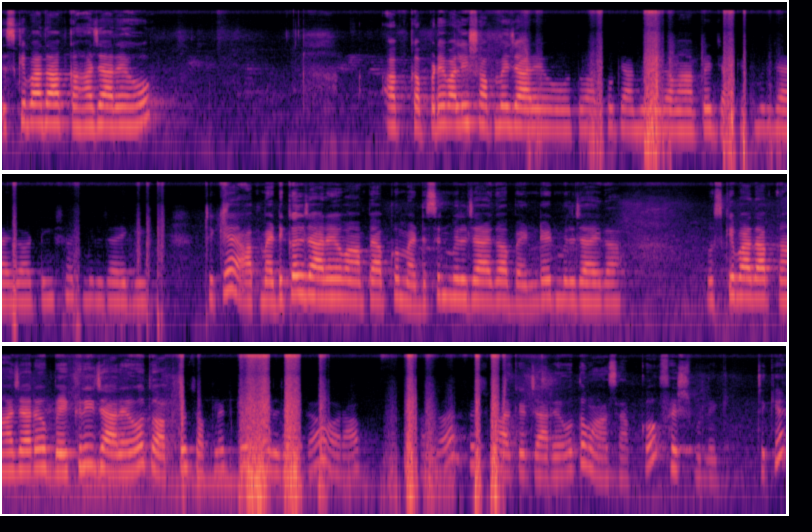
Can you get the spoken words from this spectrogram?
इसके बाद आप कहाँ जा रहे हो? आप कपड़े वाली शॉप में जा रहे हो तो आपको क्या मिलेगा? वहाँ पे जैकेट मिल जाएगा टी शर्ट मिल जाएगी, ठीक है? आप मेडिकल जा रहे हो, वहाँ पे आपको मेडिसिन मिल जाएगा बैंडेड मिल जाएगा। उसके बाद आप कहाँ जा रहे हो? बेकरी जा रहे हो तो आपको चॉकलेट केक मिल जाएगा और फ़िश मार्केट जा रहे हो तो वहाँ से आपको फ़िश मिलेगी, ठीक है?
